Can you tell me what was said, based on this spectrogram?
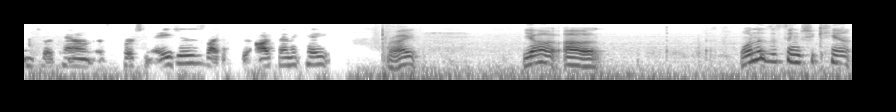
into account as a person ages, like to authenticate. Right. Yeah. Uh, one of the things you can't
